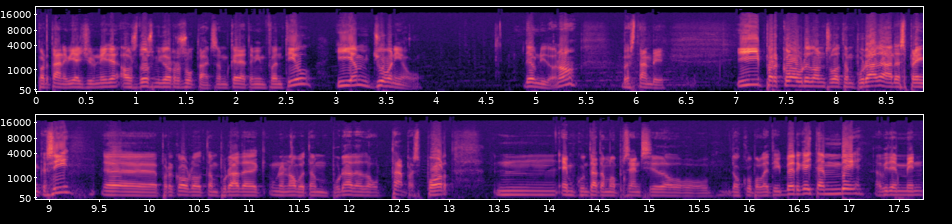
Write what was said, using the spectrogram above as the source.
Per tant, Avià Gironella els dos millors resultats, amb cadet, amb infantil i amb juvenil. déu nhi no? Bastant bé. I per cloure doncs, la temporada, ara esperem que sí, eh, per cloure la temporada, una nova temporada del TAP Esport, mm, hem comptat amb la presència del, del Club Atlètic Berga i també, evidentment,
